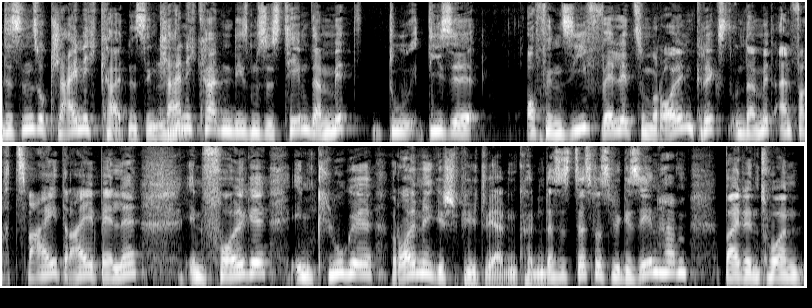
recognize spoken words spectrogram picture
das sind so Kleinigkeiten. Das sind Kleinigkeiten in diesem System, damit du diese Offensivwelle zum Rollen kriegst und damit einfach zwei, drei Bälle in Folge in kluge Räume gespielt werden können. Das ist das, was wir gesehen haben bei den Toren,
